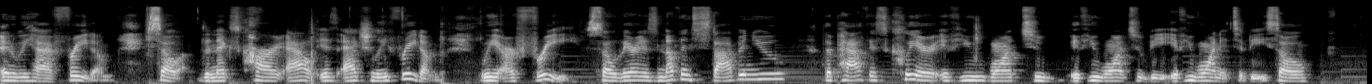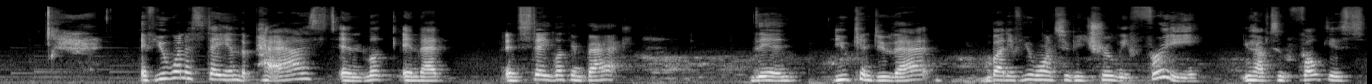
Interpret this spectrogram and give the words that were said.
and we have freedom. So the next card out is actually freedom. We are free. So there is nothing stopping you. The path is clear if you want to, if you want to be, if you want it to be. So if you want to stay in the past and look in that and stay looking back, then you can do that. But if you want to be truly free, you have to focus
